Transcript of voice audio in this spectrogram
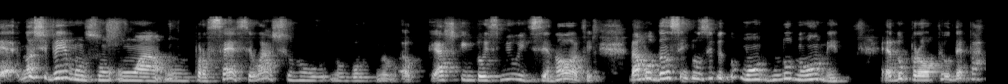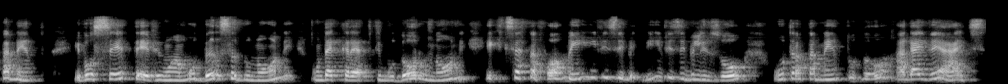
É, nós tivemos um, uma, um, processo, eu acho, no, no, no, acho que em 2019, da mudança, inclusive, do, do nome é, do próprio departamento. E você teve uma mudança do nome, um decreto que mudou o nome e que, de certa forma, invisibilizou o tratamento do HIV-AIDS.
